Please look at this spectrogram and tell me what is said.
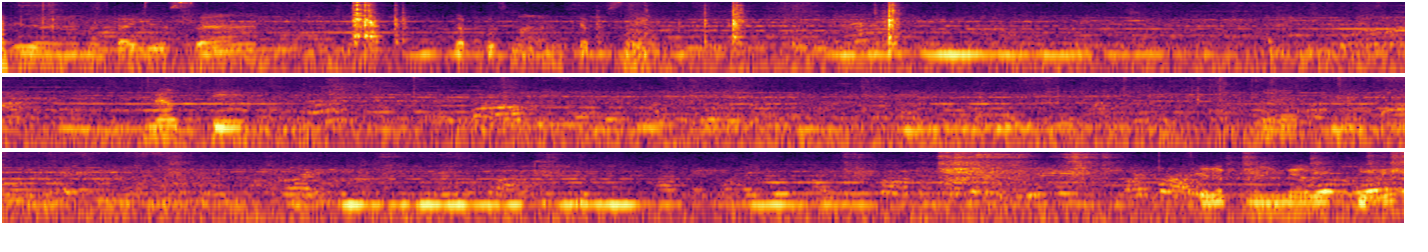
Dito na naman tayo sa tapos na ang chopstick. Milk tea. Sarap ng milk tea eh.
